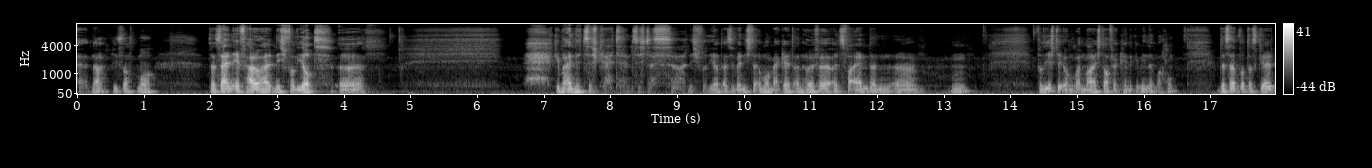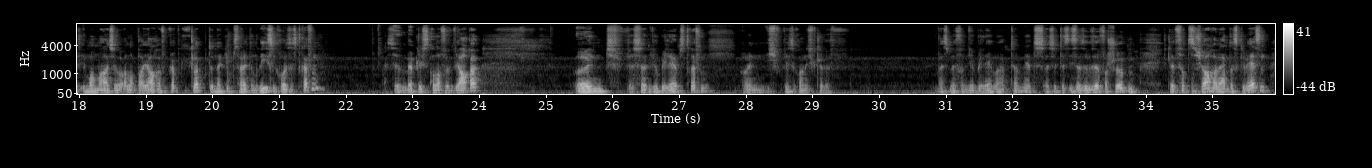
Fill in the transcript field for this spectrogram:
äh, äh, na, wie sagt man, dass sein e.V. halt nicht verliert. Äh, Gemeinnützigkeit nennt sich das ja, nicht verliert. Also wenn ich da immer mehr Geld anhäufe als Verein, dann äh, hm, verliere ich die irgendwann mal. Ich darf ja keine Gewinne machen. Und deshalb wird das Geld immer mal so alle paar Jahre auf den Kopf geklappt und dann gibt es halt ein riesengroßes Treffen. Also möglichst alle fünf Jahre. Und wir sind ein Jubiläumstreffen. Und ich weiß gar nicht, ich glaube, was wir von Jubiläum gehabt haben jetzt. Also das ist ja sowieso verschoben. Ich glaube 40 Jahre wären das gewesen.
